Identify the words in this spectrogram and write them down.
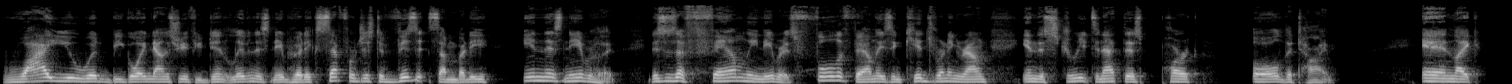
why you would be going down the street if you didn't live in this neighborhood, except for just to visit somebody in this neighborhood. This is a family neighborhood. It's full of families and kids running around in the streets and at this park all the time. And like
